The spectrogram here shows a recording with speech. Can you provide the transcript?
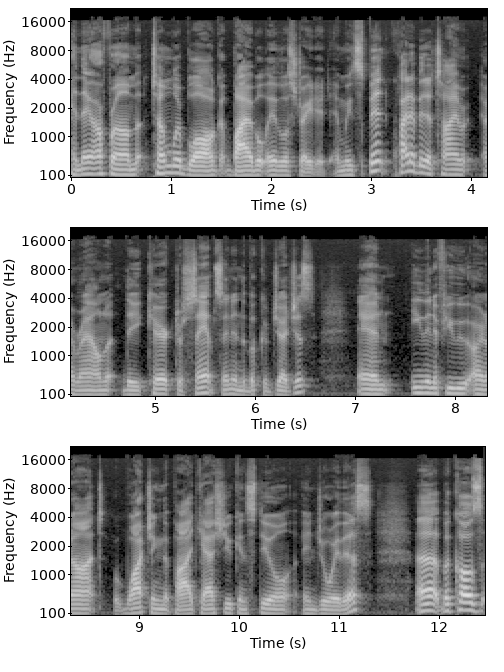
And they are from Tumblr blog Bible Illustrated. And we've spent quite a bit of time around the character Samson in the book of Judges. And even if you are not watching the podcast, you can still enjoy this uh, because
